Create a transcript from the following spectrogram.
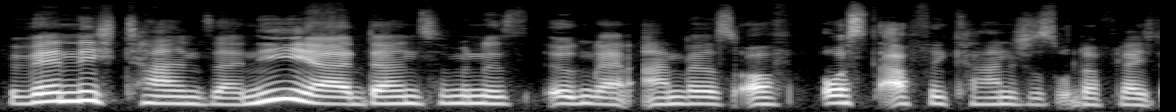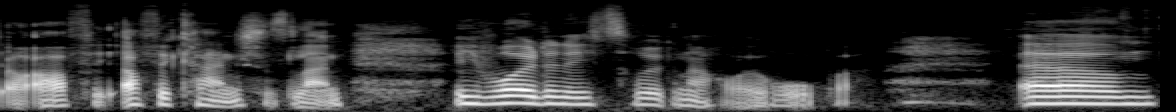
Wenn nicht Tansania, dann zumindest irgendein anderes ostafrikanisches oder vielleicht auch afrikanisches Land. Ich wollte nicht zurück nach Europa. Ähm,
